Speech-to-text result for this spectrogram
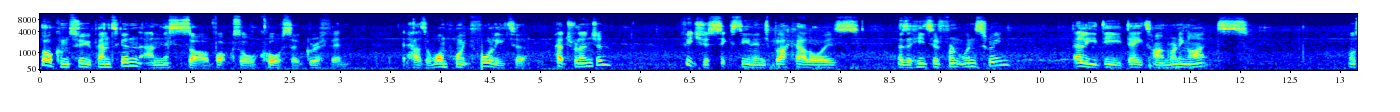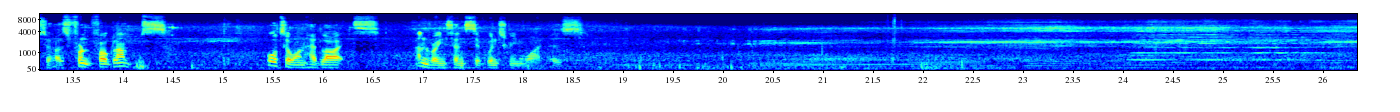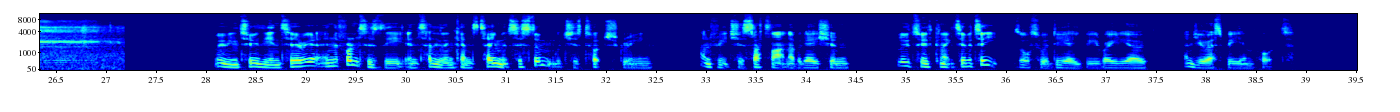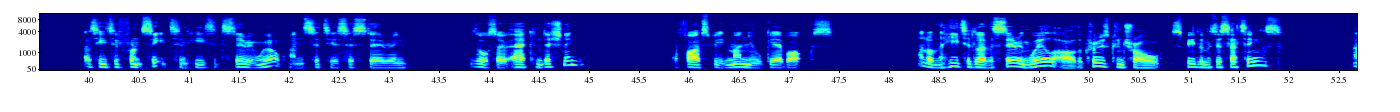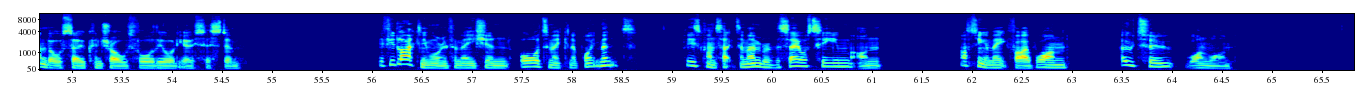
Welcome to Pentagon and this is our Vauxhall Corsa Griffin. It has a 1.4 litre petrol engine, features 16 inch black alloys, has a heated front windscreen, LED daytime running lights, also has front fog lamps, auto on headlights and rain sensitive windscreen wipers. Moving to the interior, in the front is the IntelliLink entertainment system, which is touchscreen and features satellite navigation, Bluetooth connectivity, there's also a DAB radio and USB input. Has heated front seats and heated steering wheel and city assist steering. There's also air conditioning, a 5-speed manual gearbox, and on the heated leather steering wheel are the cruise control speed limiter settings and also controls for the audio system. If you'd like any more information or to make an appointment, please contact a member of the sales team on Nottingham 851 0211.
